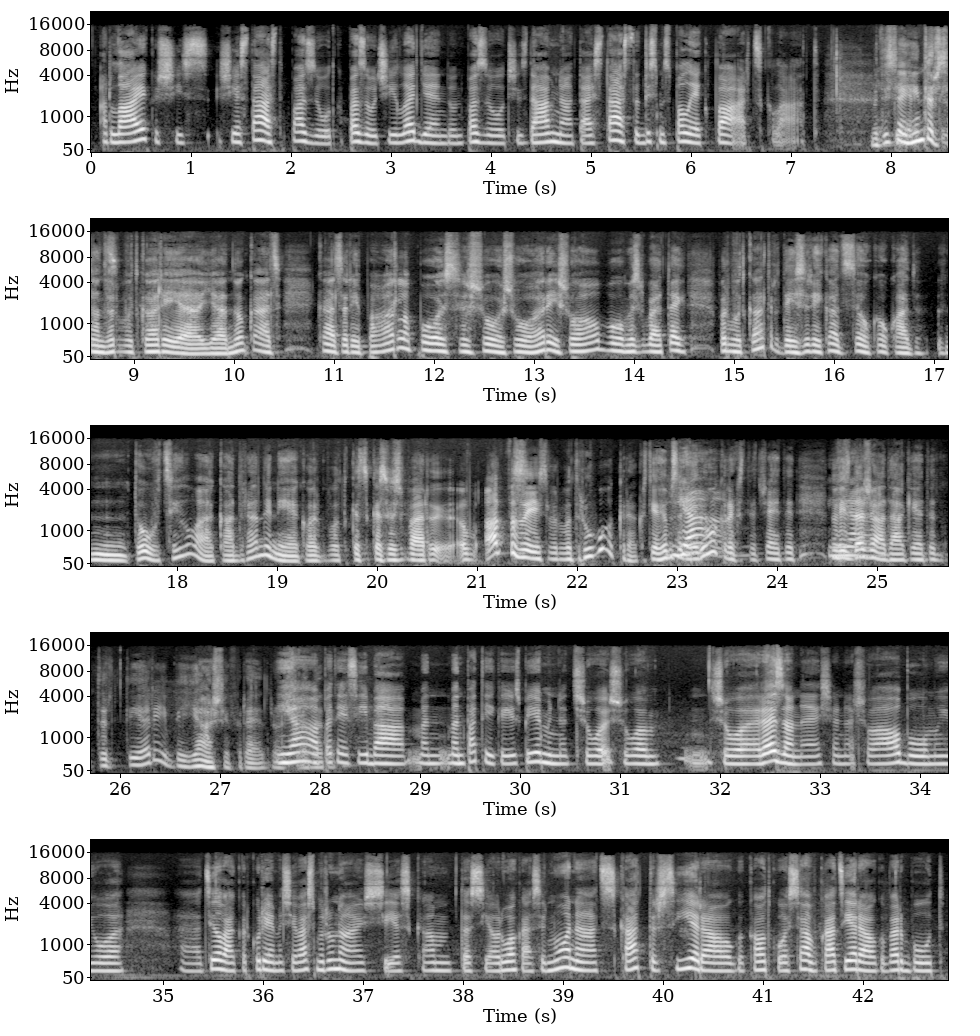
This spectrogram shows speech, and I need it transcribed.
ar laiku šis, šie stāsti pazūd, ka pazūd šī leģenda un pazūd šis dāvinātājs stāsts, tad vismaz paliek vārds klāt. Bet tas ir interesanti, varbūt, ka arī, ja nu, kāds, kāds arī pārlapos šo, šo, arī šo albumu, es gribētu teikt, varbūt atradīs arī kādu sev kaut kādu mm, tuvu cilvēku, kādu radinieku, varbūt, kas, kas vispār atpazīst, varbūt rokrakstu, jo jums Jā. arī rokraksti šeit ir nu, visdažādākie, tad tur tie arī bija jāšifrē. Jā, patiesībā man, man patīk, ka jūs pieminat šo, šo, šo rezonēšanu ar šo albumu, jo cilvēki, ar kuriem es jau esmu runājusies, kam tas jau rokās ir nonācis, katrs ierauga kaut ko savu. Kāds ierauga varbūt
